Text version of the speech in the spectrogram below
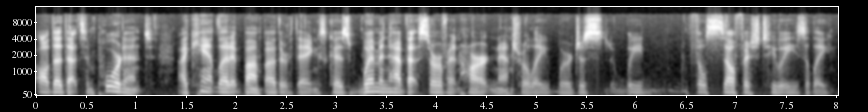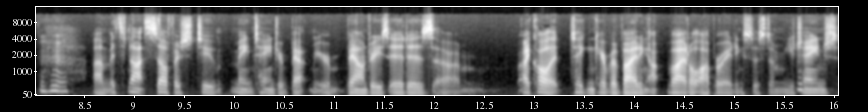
although that's important, I can't let it bump other things because women have that servant heart naturally. We're just, we feel selfish too easily. Mm-hmm. Um, it's not selfish to maintain your, ba- your boundaries, it is. Um, I call it taking care of a vital, vital operating system. You change,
